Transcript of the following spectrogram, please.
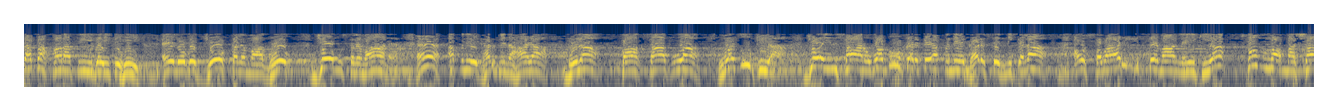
تطہر فی بیتہ اے لوگوں جو کلمہ گو، جو مسلمان اپنے گھر میں نہایا دھلا پاک صاف ہوا، وضو کیا۔ جو انسان وضو کر کے اپنے گھر سے نکلا اور سواری استعمال نہیں کیا صبح مشا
